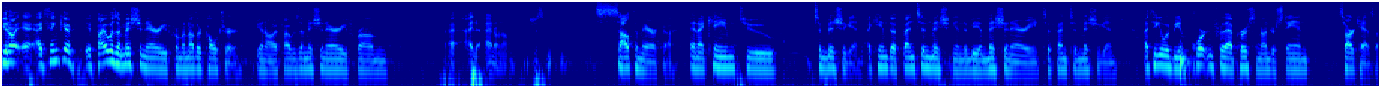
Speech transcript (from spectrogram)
you know, I- I think if if I was a missionary from another culture, you know, if I was a missionary from, I, I, I don't know, just South America, and I came to to Michigan, I came to Fenton, Michigan, to be a missionary to Fenton, Michigan. I think it would be important for that person to understand sarcasm.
